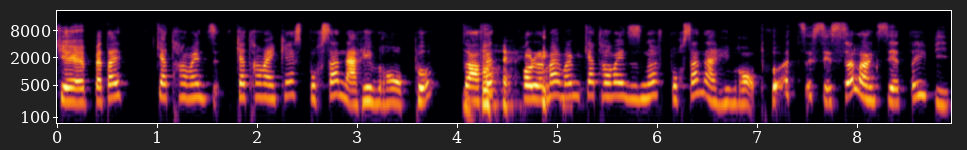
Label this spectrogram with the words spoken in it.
que peut-être 90, 95% n'arriveront pas. En fait, probablement même 99% n'arriveront pas. C'est ça l'anxiété. Puis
